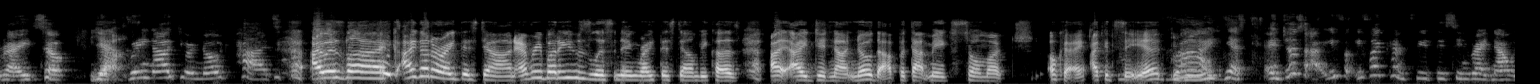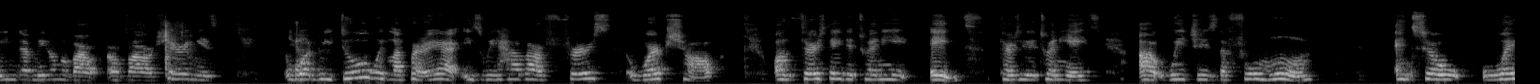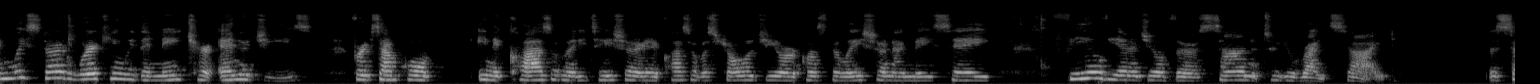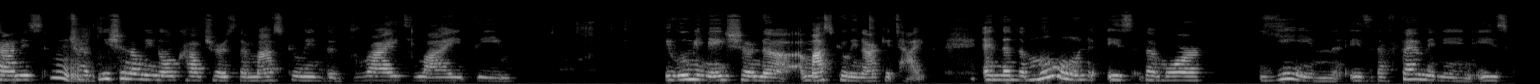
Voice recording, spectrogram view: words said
right? So yeah, yeah, bring out your notepad. I was like, I gotta write this down. Everybody who's listening, write this down because I, I did not know that, but that makes so much. Okay, I could see it. Mm-hmm. Right. Mm-hmm. Yes, and just uh, if if I can fit this in right now in the middle of our of our sharing is. Yeah. What we do with La Pareja is we have our first workshop on Thursday the 28th, Thursday the 28th, uh, which is the full moon. And so when we start working with the nature energies, for example, in a class of meditation or in a class of astrology or constellation, I may say, feel the energy of the sun to your right side. The sun is hmm. traditionally in all cultures the masculine, the bright light, the illumination, uh, masculine archetype. And then the moon is the more yin is the feminine is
